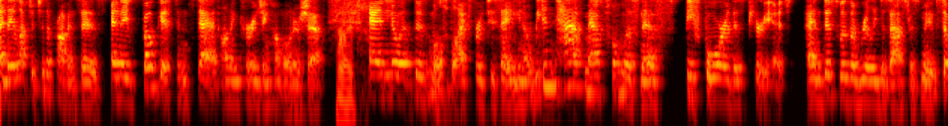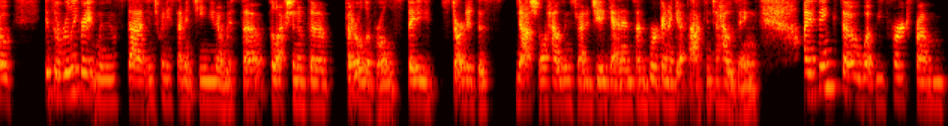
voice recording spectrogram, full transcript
and they left it to the provinces and they focused instead on encouraging home ownership. Right. And you know, there's multiple experts who say, you know, we didn't have mass homelessness before this period and this was a really disastrous move. So it's a really great move that in 2017, you know, with the election of the federal liberals, they started this national housing strategy again and said, we're going to get back into housing. I think, though, what we've heard from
